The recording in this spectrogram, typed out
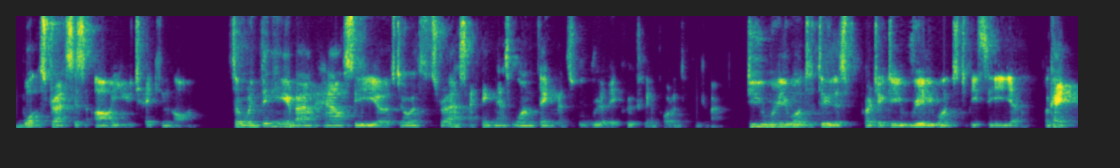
what stresses are you taking on? So, when thinking about how CEOs deal with stress, I think that's one thing that's really crucially important to think about. Do you really want to do this project? Do you really want to be CEO? Okay,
